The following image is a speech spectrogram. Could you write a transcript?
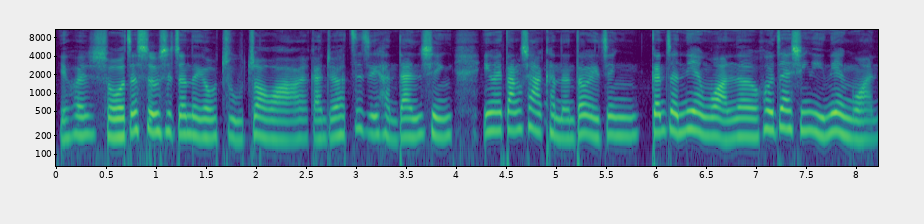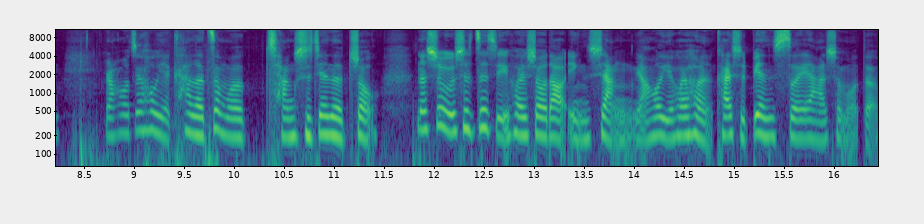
也会说，这是不是真的有诅咒啊？感觉自己很担心，因为当下可能都已经跟着念完了，或在心里念完，然后最后也看了这么长时间的咒，那是不是自己会受到影响，然后也会很开始变衰啊什么的？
